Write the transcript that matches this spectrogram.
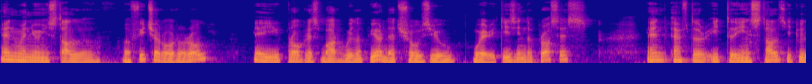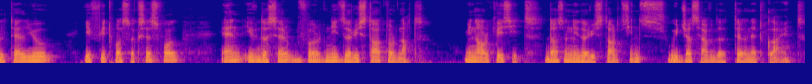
And when you install a feature or a role, a progress bar will appear that shows you where it is in the process. And after it installs, it will tell you if it was successful and if the server needs a restart or not. In our case it doesn't need a restart since we just have the telnet client.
